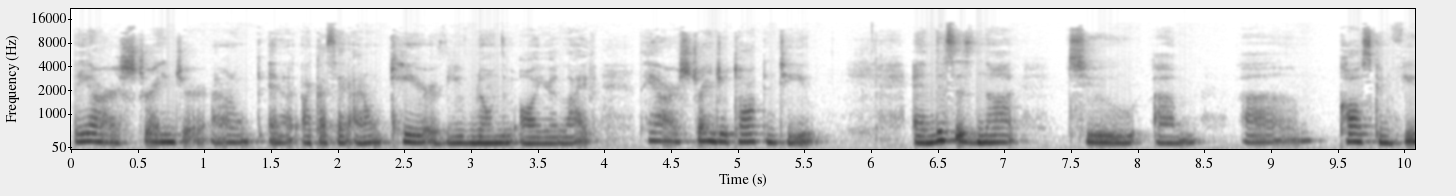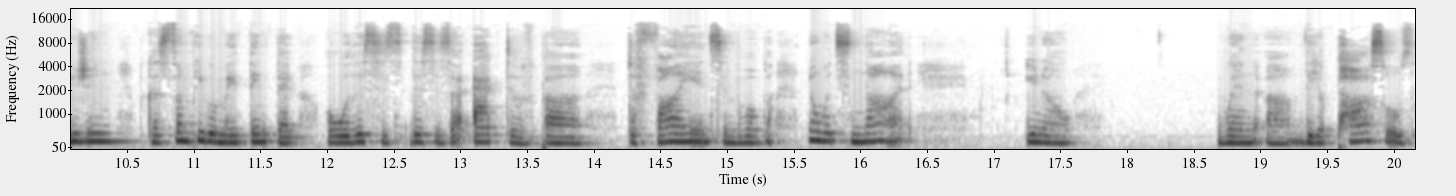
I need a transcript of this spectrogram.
they are a stranger. I don't, and like I said, I don't care if you've known them all your life. They are a stranger talking to you. And this is not to um, um, cause confusion because some people may think that, oh, well, this is this is an act of uh, defiance and blah blah blah. No, it's not. You know, when um, the apostles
